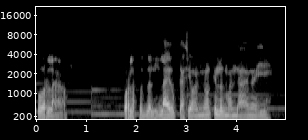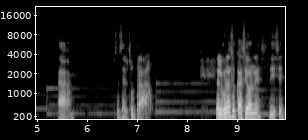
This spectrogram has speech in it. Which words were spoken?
por la por la, pues, la educación, ¿no? Que los mandaban ahí a pues, hacer su trabajo. En algunas ocasiones, dice,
